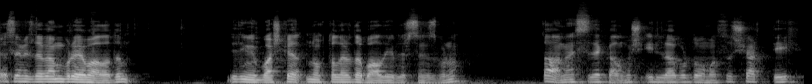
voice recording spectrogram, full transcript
Şasemizi de ben buraya bağladım. Dediğim gibi başka noktalara da bağlayabilirsiniz bunu. Tamamen size kalmış. İlla burada olması şart değil.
